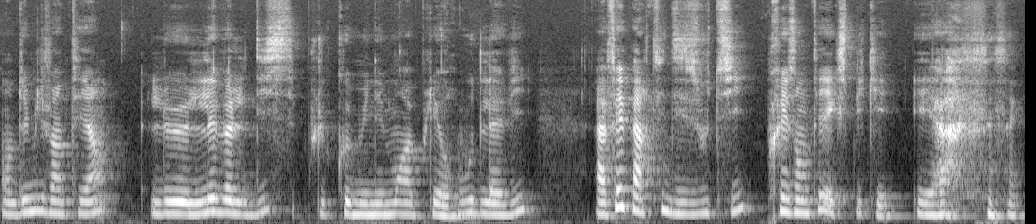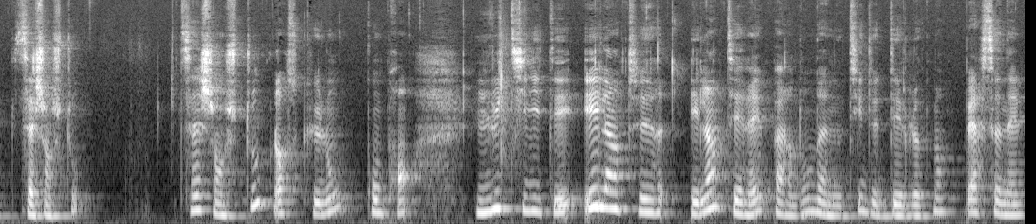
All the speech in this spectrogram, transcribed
en, 2021, le level 10, plus communément appelé roue de la vie, a fait partie des outils présentés et expliqués. Et ça change tout. Ça change tout lorsque l'on comprend l'utilité et l'intérêt d'un outil de développement personnel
